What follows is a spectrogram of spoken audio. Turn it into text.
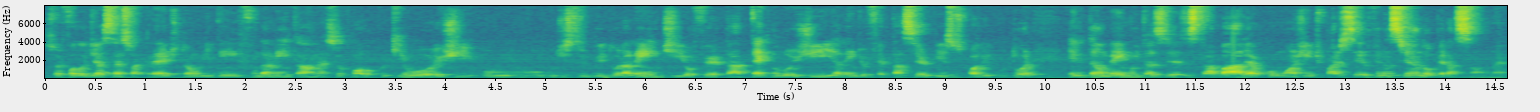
O senhor falou de acesso a crédito, é um item fundamental, né, seu Paulo? Porque hoje o, o distribuidor, além de ofertar tecnologia, além de ofertar serviços para o agricultor, ele também muitas vezes trabalha como um agente parceiro financiando a operação, né?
